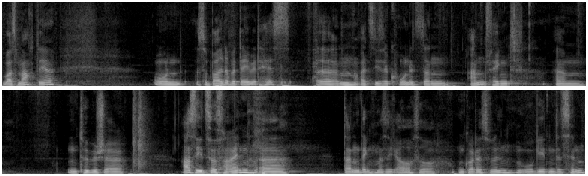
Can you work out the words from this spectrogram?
was macht der. Und sobald aber David Hess ähm, als dieser Konitz dann anfängt, ähm, ein typischer Assi zu sein, äh, dann denkt man sich auch so, um Gottes Willen, wo geht denn das hin?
